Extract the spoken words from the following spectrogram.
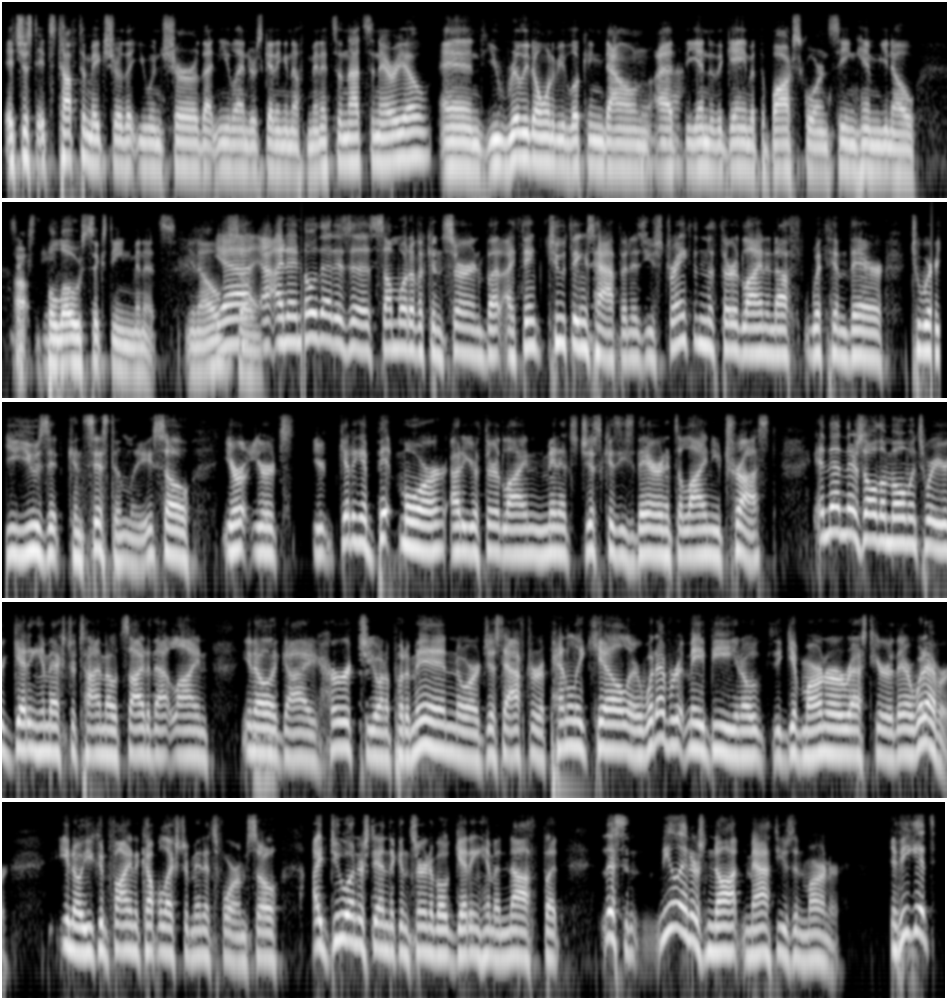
it's just it's tough to make sure that you ensure that Nylander's getting enough minutes in that scenario, and you really don't want to be looking down yeah. at the end of the game at the box score and seeing him, you know, uh, below 16 minutes. You know. Yeah, so. and I know that is a somewhat of a concern, but I think two things happen: is you strengthen the third line enough with him there to where you use it consistently. So you're you're you're getting a bit more out of your third line minutes just because he's there and it's a line you trust. And then there's all the moments where you're getting him extra time outside of that line. You know, a guy hurt, you want to put him in, or just after a penalty kill, or whatever it may be. You know, to give Marner a rest here or there, whatever. You know, you can find a couple extra minutes for him. So I do understand the concern about getting him enough. But listen, Nylander's not Matthews and Marner. If he gets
